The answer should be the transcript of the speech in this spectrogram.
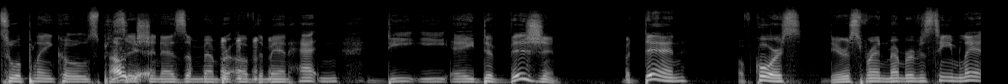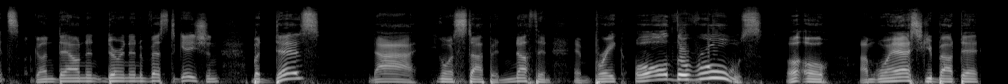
to a plainclothes position oh, yeah. as a member of the Manhattan DEA division. But then, of course, dearest friend, member of his team, Lance, gunned down in, during an investigation. But Dez, nah, he gonna stop at nothing and break all the rules. Uh oh. I'm going to ask you about that.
